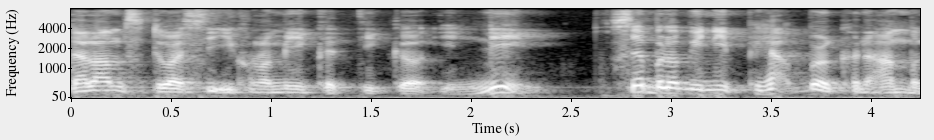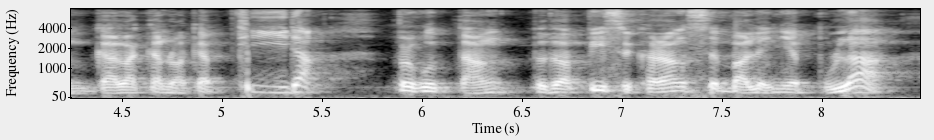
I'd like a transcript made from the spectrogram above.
dalam situasi ekonomi ketika ini. Sebelum ini pihak berkenaan menggalakkan rakyat tidak berhutang tetapi sekarang sebaliknya pula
